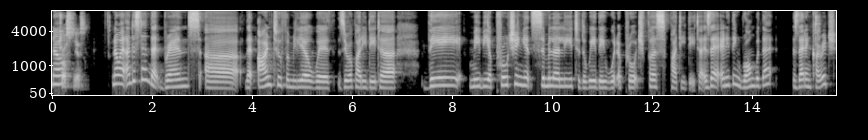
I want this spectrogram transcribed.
Now, trust, yes. Now, I understand that brands uh, that aren't too familiar with zero party data, they may be approaching it similarly to the way they would approach first party data. Is there anything wrong with that? Is that encouraged?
